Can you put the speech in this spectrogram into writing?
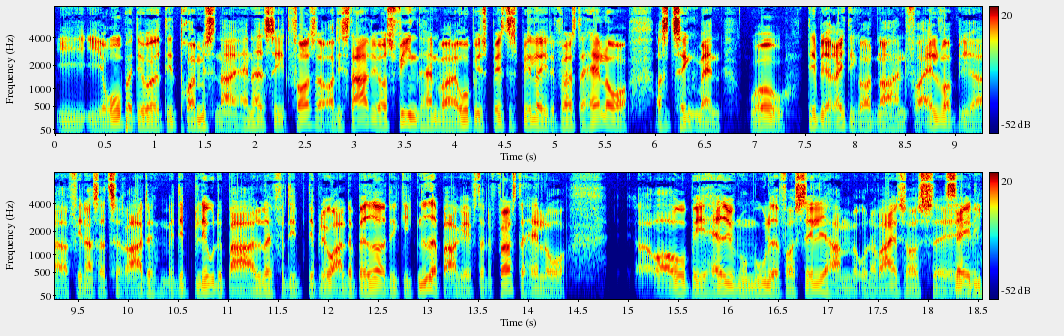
i, i Europa. Det var det drømmescenarie, han havde set for sig, og det startede jo også fint. Han var OB's bedste spiller i det første halvår, og så tænkte man, wow, det bliver rigtig godt, når han for alvor bliver, finder sig til rette. Men det blev det bare aldrig, for det, det blev aldrig bedre, det gik ned ad bakke efter det første halvår og OB havde jo nogle muligheder for at sælge ham undervejs også. Øh, Sagde de?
